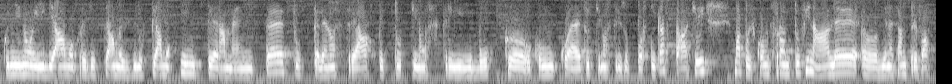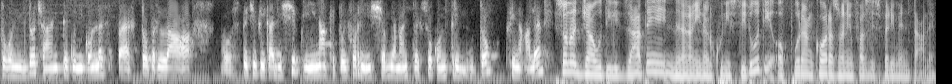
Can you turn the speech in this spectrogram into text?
quindi noi ideamo, progettiamo e sviluppiamo interamente tutte le nostre app e tutti i nostri book o comunque tutti i nostri supporti cartacei, ma poi il confronto finale eh, viene sempre fatto con il docente, quindi con l'esperto per la eh, specifica disciplina che poi fornisce ovviamente il suo contributo finale. Sono già utilizzate in, in alcuni istituti oppure ancora sono in fase sperimentale?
